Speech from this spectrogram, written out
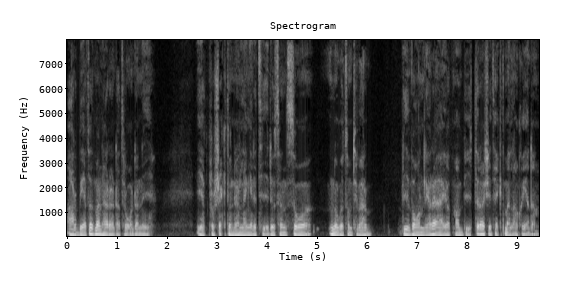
arbetat med den här röda tråden i, i ett projekt under en längre tid och sen så något som tyvärr blir vanligare är ju att man byter arkitekt mellan skeden.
